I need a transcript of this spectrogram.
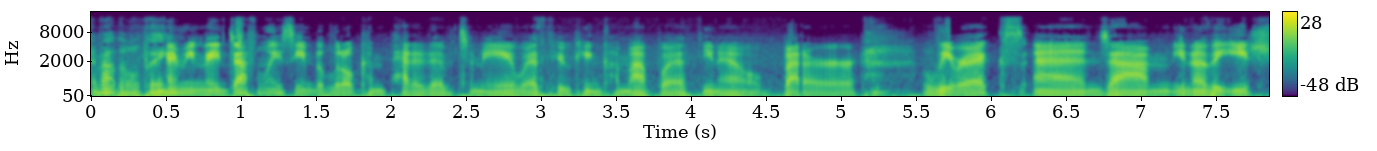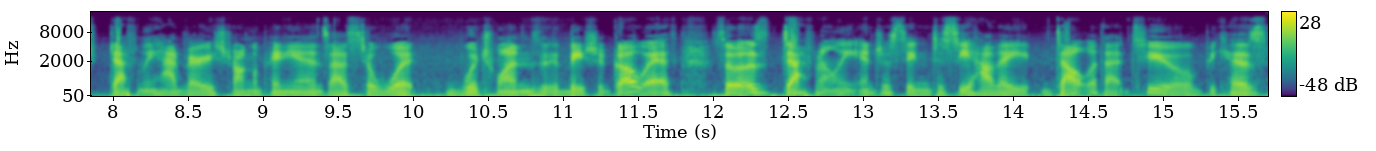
about the whole thing. I mean, they definitely seemed a little competitive to me with who can come up with, you know, better lyrics, and um, you know, they each definitely had very strong opinions as to what which ones they should go with. So it was definitely interesting to see how they dealt with that too, because.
